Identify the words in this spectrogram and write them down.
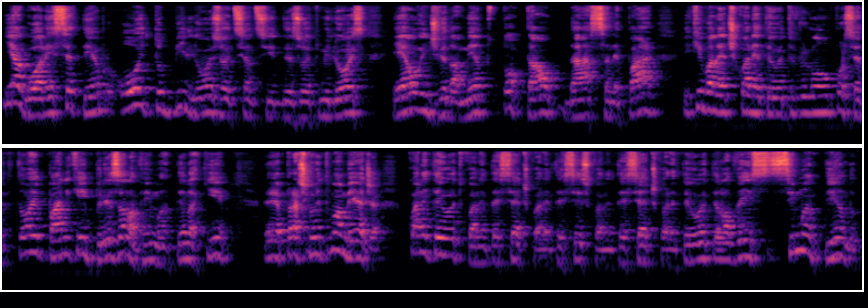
E agora em setembro, 8 bilhões 818 milhões é o endividamento total da Sanepar, equivalente a 48,1%. Então reparem que a empresa ela vem mantendo aqui é, praticamente uma média. 48, 47, 46, 47, 48, ela vem se mantendo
